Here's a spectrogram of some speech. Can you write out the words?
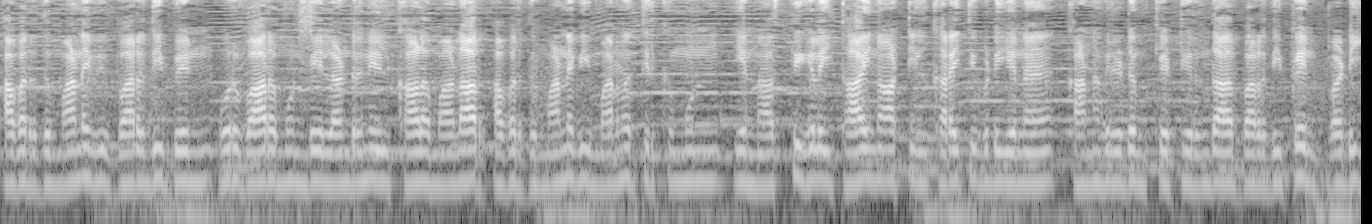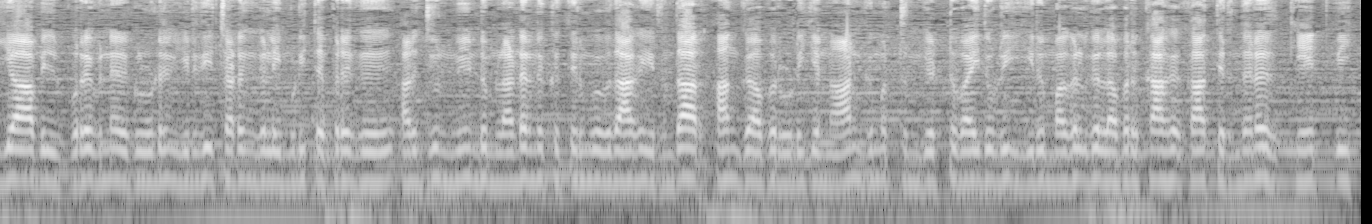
அவரது மனைவி பரதிபென் ஒரு வாரம் முன்பே லண்டனில் காலமானார். அவரது மனைவி மரணத்திற்கு முன் என் அஸ்திகளை தாய் நாட்டில் கரைத்துவிடு என கணவரிடம் கேட்டிருந்தார் பரதிபென். வடியாவில் உறவினர்களுடன் இறுதிச் சடங்குகளை முடித்த பிறகு அர்ஜுன் மீண்டும் லண்டனுக்கு திரும்புவதாக இருந்தார். அங்கு அவருடைய நான்கு மற்றும் எட்டு வயதுடைய இரு மகள்கள் அவருக்காக காத்திருந்தனர். கேட்விக்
